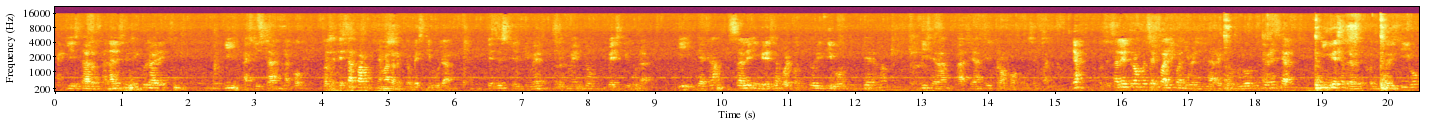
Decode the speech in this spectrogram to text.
Aquí están los canales ventriculares y aquí está la copa. Entonces, esta parte se llama la región vestibular. Este es el primer segmento vestibular. Y de acá sale, ingresa por el conducto auditivo interno y se va hacia el tronco encefálico. ¿Ya? Entonces sale el tronco encefálico a nivel de la región diferencial, ingresa a través del conducto auditivo,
